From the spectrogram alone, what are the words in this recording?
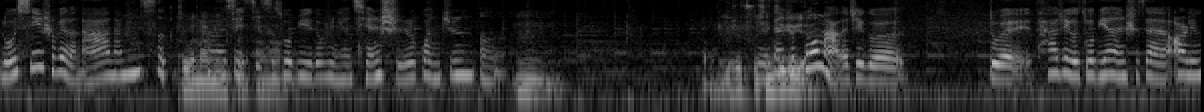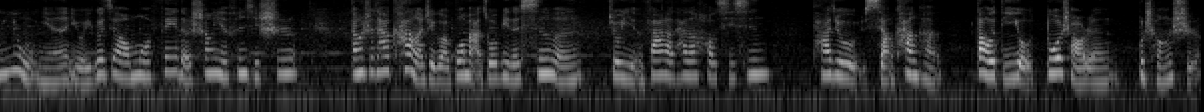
罗西是为了拿拿名次，就拿名次。这几次作弊都是你看前十冠军，嗯嗯，好吧，也是处心积虑。但是波马的这个，对他这个作弊案是在二零一五年，有一个叫墨菲的商业分析师，当时他看了这个波马作弊的新闻，就引发了他的好奇心，他就想看看。到底有多少人不诚实？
